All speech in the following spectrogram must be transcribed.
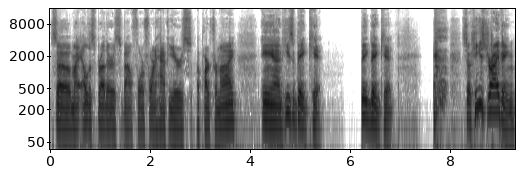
So my eldest brother is about four, four and a half years apart from I and he's a big kid, big big kid. so he's driving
